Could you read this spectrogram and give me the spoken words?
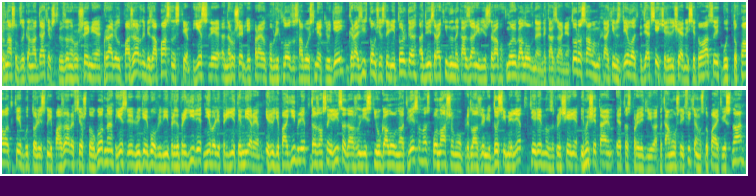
в нашем законодательстве за нарушение правил пожарной безопасности, если нарушение этих правил повлекло за собой смерть людей, грозит в том числе не только административное наказание в виде штрафов, но и уголовное наказание. То же самое мы хотим сделать для всех чрезвычайных ситуаций, будь то паводки, будь то лесные пожары, все что угодно. Если людей вовремя не предупредили, не были приняты меры и люди погибли, должностные лица должны нести уголовную ответственность по нашему предложению до 7 лет тюремного заключения. И мы считаем это справедливо, потому что действительно наступает весна,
